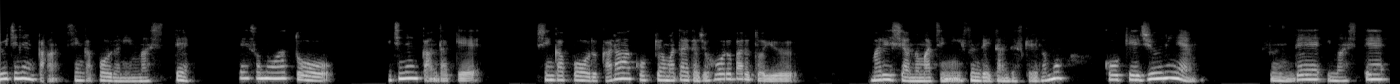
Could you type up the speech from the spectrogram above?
11年間シンガポールにいまして、で、その後、1年間だけシンガポールから国境をまたいだジョホールバルというマレーシアの町に住んでいたんですけれども、合計12年住んでいまして、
